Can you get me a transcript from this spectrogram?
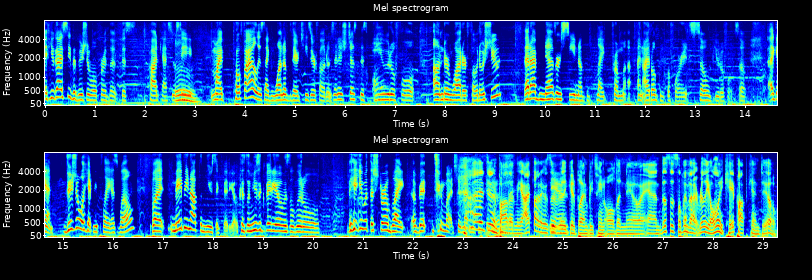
If you guys see the visual for the this podcast, you'll see Mm. My profile is like one of their teaser photos, and it's just this oh. beautiful underwater photo shoot that I've never seen a, like from a- an idol group before. It's so beautiful. So again, visual hit replay as well, but maybe not the music video because the music video was a little. They hit you with the strobe light a bit too much in that. music It didn't video. bother me. I thought it was a really good blend between old and new, and this is something that really only K-pop can do,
